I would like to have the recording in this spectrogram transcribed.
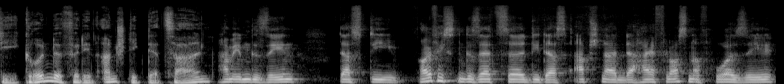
Die Gründe für den Anstieg der Zahlen haben eben gesehen, dass die häufigsten Gesetze, die das Abschneiden der Haiflossen auf hoher See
